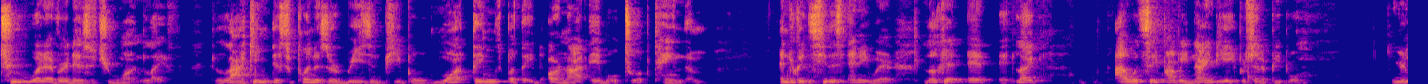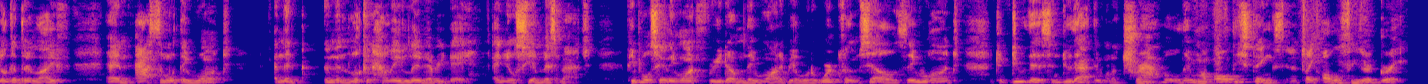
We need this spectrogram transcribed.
to whatever it is that you want in life. Lacking discipline is a reason people want things, but they are not able to obtain them, and you can see this anywhere. Look at it, it like I would say probably ninety eight percent of people. You look at their life and ask them what they want, and then and then look at how they live every day, and you'll see a mismatch people say they want freedom they want to be able to work for themselves they want to do this and do that they want to travel they want all these things. And it's like all those things are great.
